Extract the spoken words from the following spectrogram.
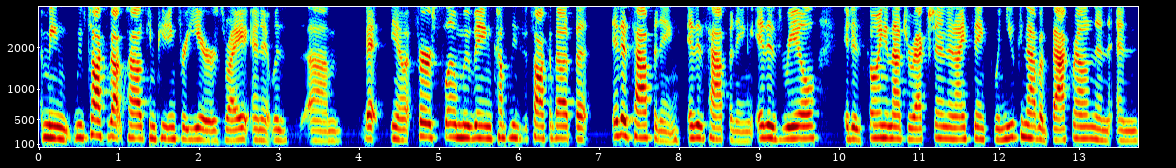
I mean, we've talked about cloud computing for years, right? And it was, um, at, you know, at first slow moving. Companies would talk about, it, but it is happening. It is happening. It is real. It is going in that direction. And I think when you can have a background and and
